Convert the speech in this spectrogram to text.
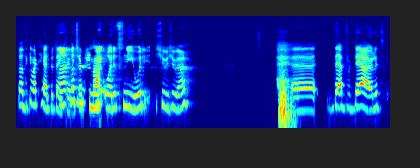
Det hadde ikke vært helt nei, utenkelig. hva tror Liksom. du blir årets nyord 2020? Eh, det, det er jo litt eh,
